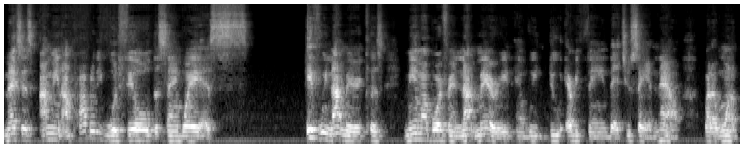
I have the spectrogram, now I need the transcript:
Max says, I mean, I probably would feel the same way as if we not married, because me and my boyfriend not married and we do everything that you saying now, but I want a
